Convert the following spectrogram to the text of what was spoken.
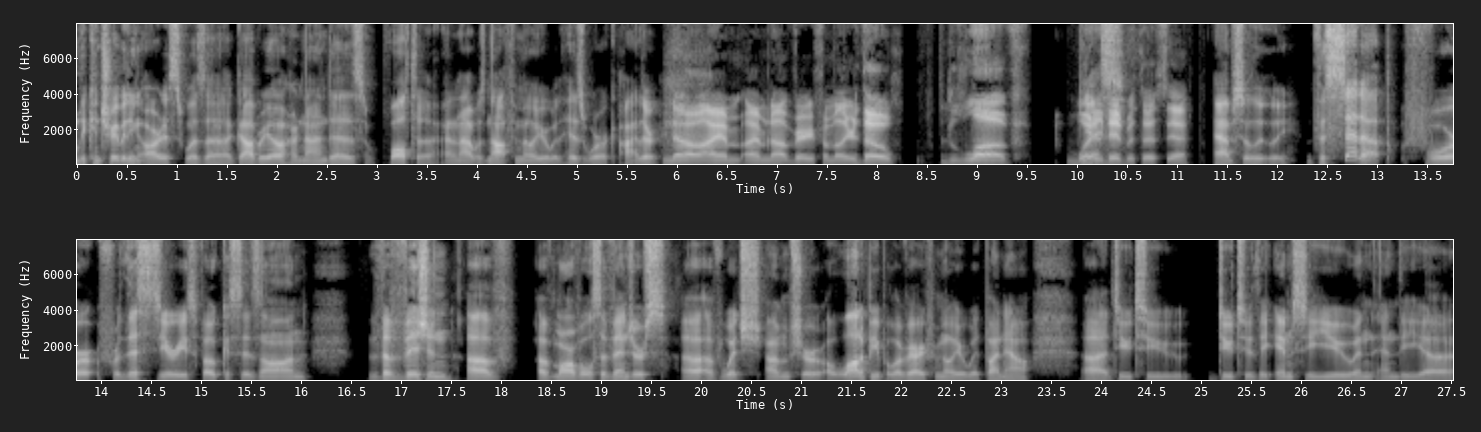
the contributing artist was uh, Gabriel Hernandez Walta, and I was not familiar with his work either. no, I am. I am not very familiar, though. Love what Yes. he did with this. Yeah. Absolutely, the setup for for this series focuses on the vision of of Marvel's Avengers, uh, of which I'm sure a lot of people are very familiar with by now, uh, due to due to the MCU and and the uh,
